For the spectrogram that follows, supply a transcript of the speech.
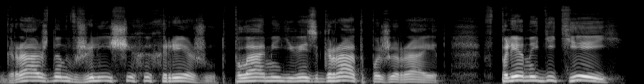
Граждан в жилищах их режут, пламень весь град пожирает, в плены детей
